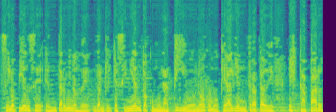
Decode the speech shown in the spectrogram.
se lo piense en términos de, enriquecimiento acumulativo, ¿no? Como que alguien trata de escapar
